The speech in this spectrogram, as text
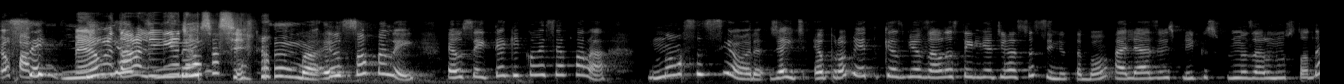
Meu papel é dar a linha de raciocínio. Uma, eu só falei. Eu sentei aqui e comecei a falar. Nossa Senhora! Gente, eu prometo que as minhas aulas têm linha de raciocínio, tá bom? Aliás, eu explico isso para meus alunos toda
